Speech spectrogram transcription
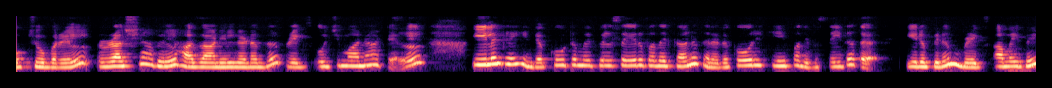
அக்டோபரில் ரஷ்யாவில் ஹசானில் நடந்த பிரிக்ஸ் உச்சி மாநாட்டில் இலங்கை இந்த கூட்டமைப்பில் சேருவதற்கான தனது கோரிக்கையை பதிவு செய்தது. இருப்பினும் பிரிக்ஸ் அமைப்பை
